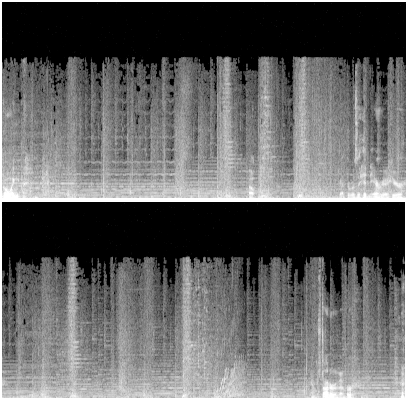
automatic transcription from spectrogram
Going. Oh. Yeah, there was a hidden area here. I'm starting to remember.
